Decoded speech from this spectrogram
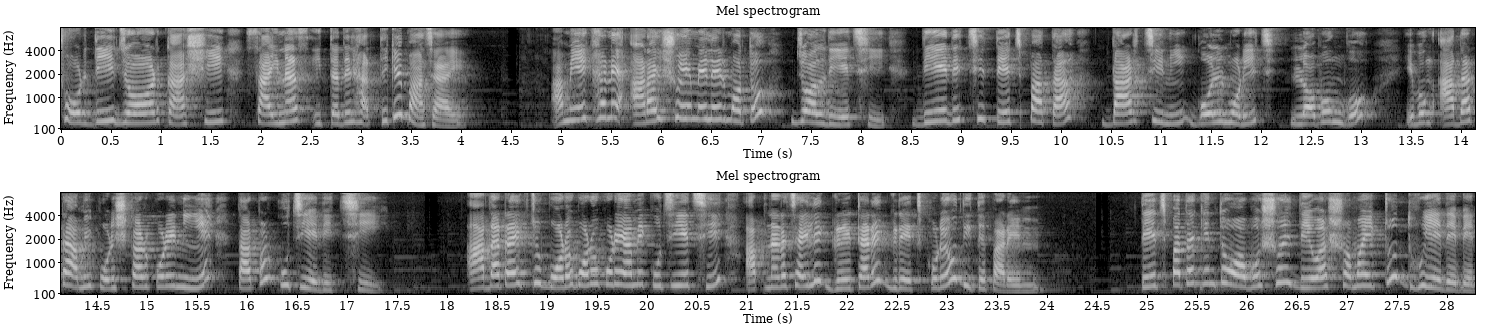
সর্দি, জ্বর, কাশি, সাইনাস ইত্যাদির হাত থেকে বাঁচায়। আমি এখানে আড়াইশো এমএলের মতো জল দিয়েছি। দিয়ে দিচ্ছি তেজপাতা, দারচিনি, গোলমরিচ, লবঙ্গ এবং আদাটা আমি পরিষ্কার করে নিয়ে তারপর কুচিয়ে দিচ্ছি। আদাটা একটু বড় বড় করে আমি কুচিয়েছি। আপনারা চাইলে গ্রেটারে গ্রেট করেও দিতে পারেন। তেজপাতা কিন্তু অবশ্যই দেওয়ার সময় একটু ধুয়ে দেবেন।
